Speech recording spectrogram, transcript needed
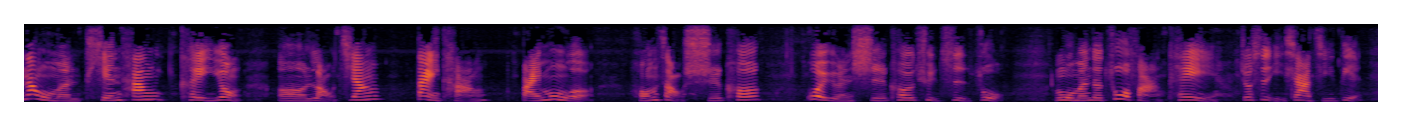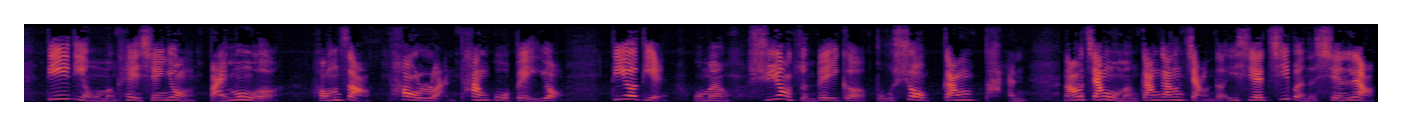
那我们甜汤可以用呃老姜、代糖、白木耳、红枣十颗、桂圆十颗去制作。我们的做法可以就是以下几点：第一点，我们可以先用白木耳、红枣泡软烫过备用；第二点。我们需要准备一个不锈钢盘，然后将我们刚刚讲的一些基本的馅料，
